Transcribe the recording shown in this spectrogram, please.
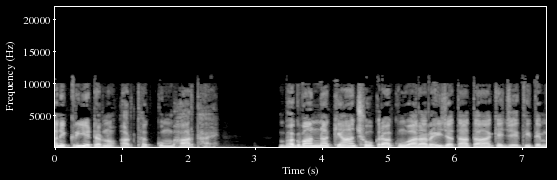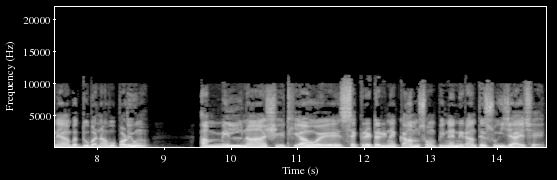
અને ક્રિએટરનો અર્થ કુંભાર થાય. ભગવાનના ક્યાં છોકરા કુંવારા રહી જતા હતા કે જેથી તેમને આ બધું બનાવવું પડ્યું? આ મિલના શેઠિયાઓએ સેક્રેટરીને કામ સોંપીને નિરાંતે સૂઈ જાય છે.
